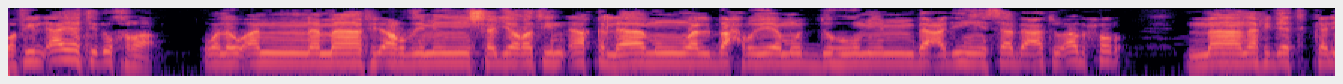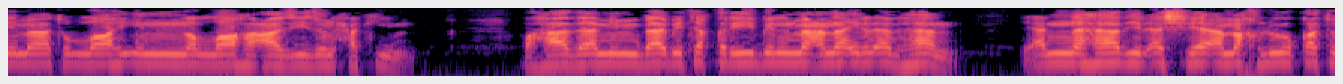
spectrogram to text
وفي الآية الأخرى ولو أن ما في الأرض من شجرة أقلام والبحر يمده من بعده سبعة أبحر ما نفدت كلمات الله إن الله عزيز حكيم. وهذا من باب تقريب المعنى إلى الأذهان لأن هذه الأشياء مخلوقة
